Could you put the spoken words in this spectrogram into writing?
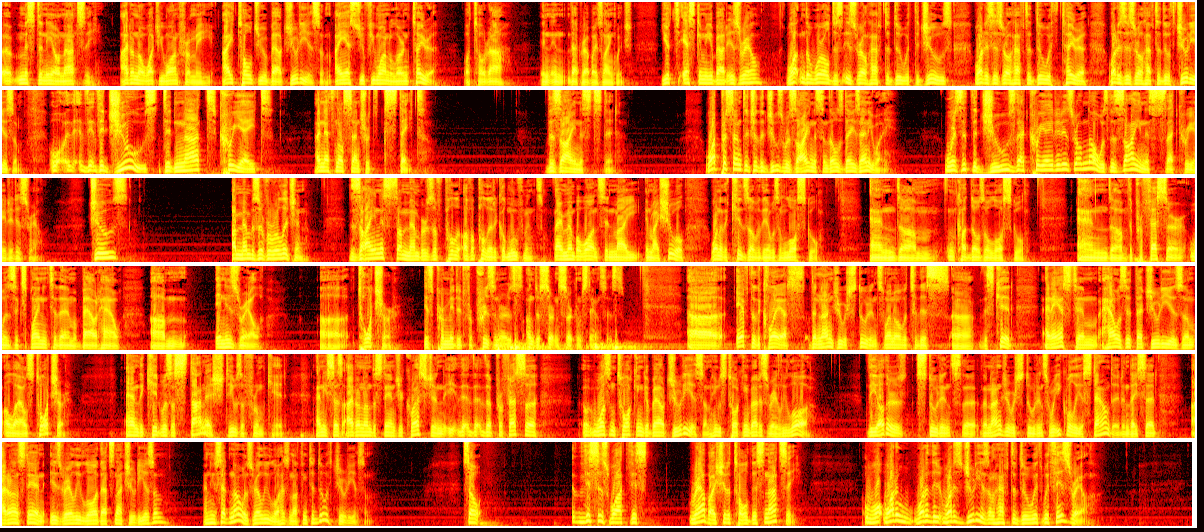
uh, Mr. Neo Nazi, I don't know what you want from me. I told you about Judaism. I asked you if you want to learn Torah or Torah in, in that rabbi's language. You're t- asking me about Israel? What in the world does Israel have to do with the Jews? What does Israel have to do with Torah? What does Israel have to do with Judaism? The, the Jews did not create an ethnocentric state. The Zionists did. What percentage of the Jews were Zionists in those days anyway? Was it the Jews that created Israel? No, it was the Zionists that created Israel. Jews are members of a religion. Zionists are members of, pol- of a political movement. I remember once in my in my shul, one of the kids over there was in law school, and um, in Cardozo Law School, and um, the professor was explaining to them about how um, in Israel uh, torture is permitted for prisoners under certain circumstances. Uh, after the class, the non-Jewish students went over to this uh, this kid and asked him, How is it that Judaism allows torture? And the kid was astonished. He was a frum kid. And he says, I don't understand your question. The, the, the professor wasn't talking about Judaism, he was talking about Israeli law. The other students, the, the non Jewish students, were equally astounded. And they said, I don't understand. Israeli law, that's not Judaism? And he said, No, Israeli law has nothing to do with Judaism. So this is what this rabbi should have told this Nazi. What, what, do, what, the, what does Judaism have to do with, with Israel?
